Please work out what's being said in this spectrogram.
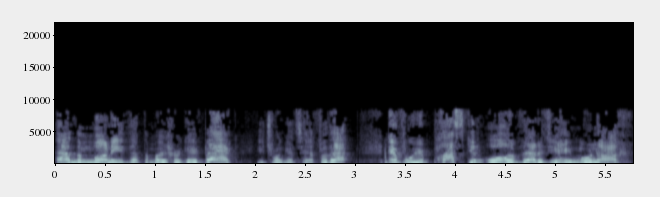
and the money that the Meicher gave back, each one gets half of that. If we paskin all of that as Yehei Munach,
